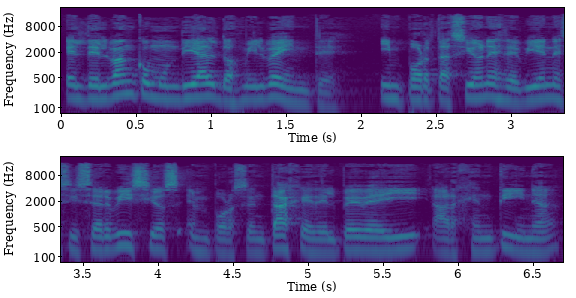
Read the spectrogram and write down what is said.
El del Banco Mundial 2020, Importaciones de bienes y servicios en porcentajes del PBI Argentina,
